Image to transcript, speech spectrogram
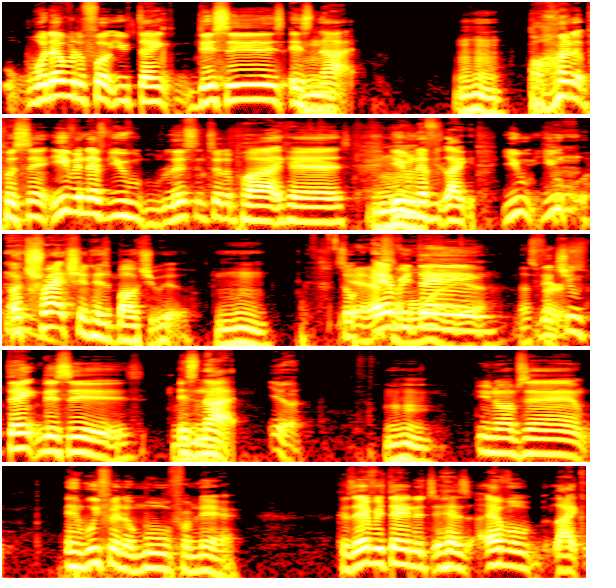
whatever the fuck you think this is. It's mm. not. Mm-hmm. A hundred percent. Even if you listen to the podcast, mm-hmm. even if like you you attraction has brought you here. Mm-hmm. So Yeah, that's number everything yeah. That's that you think this is is not. Yeah. You know what I'm saying? And we finna move from there. Cause everything that has ever like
